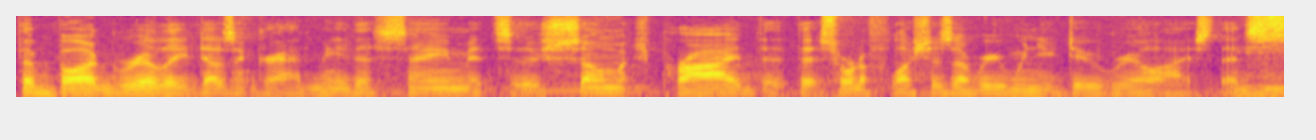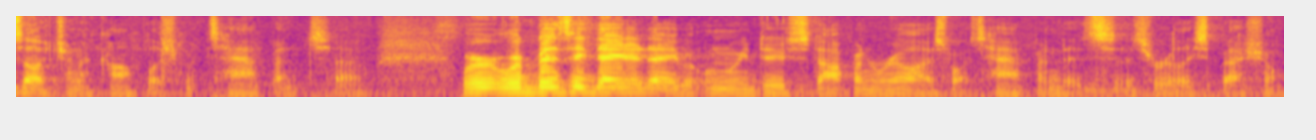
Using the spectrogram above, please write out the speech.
the bug really doesn't grab me the same. It's there's so much pride that, that sort of flushes over you when you do realize that mm-hmm. such an accomplishment's happened. So, we're, we're busy day to day, but when we do stop and realize what's happened, it's it's really special.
